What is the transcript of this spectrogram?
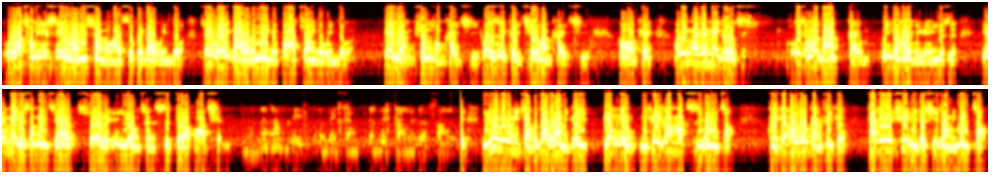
我要重新适应环境算了，我还是回到 Windows，所以我也把我的 Make 把它装一个 Windows。变两双重开机，或者是可以切换开机，好，OK。啊，另外在 Make 我之为什么会把它改 Windows？还有一个原因就是因为 Make 上面只要所有的应用程式都要花钱。嗯，那他们可以那个 Make 跟跟会装那个双。以后如果你找不到的话，你可以不用 New，你可以让它自己帮你找。Quick Auto Config，它就会去你的系统里面找，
